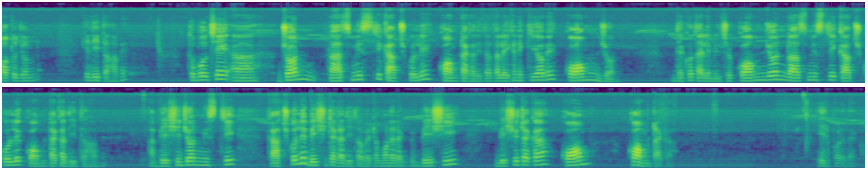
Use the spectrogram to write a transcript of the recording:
কতজনকে দিতে হবে? তো বলছে জন রাজমিস্ত্রি কাজ করলে কম টাকা দিতে। তাহলে এখানে কি হবে? কম জন। দেখো, তাহলে মিলছে কম জন রাজমিস্ত্রি কাজ করলে কম টাকা দিতে হবে। আর বেশি জন মিস্ত্রি কাজ করলে বেশি টাকা দিতে হবে, এটা মনে রাখবে। বেশি বেশি টাকা, কম কম টাকা। এরপরে দেখো।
